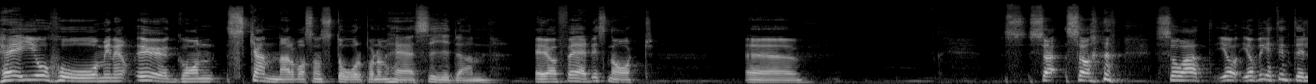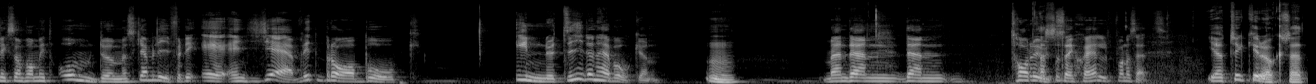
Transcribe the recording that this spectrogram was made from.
hej och hå, mina ögon skannar vad som står på den här sidan. Är jag färdig snart? Eh, så, så, så att jag, jag vet inte liksom vad mitt omdöme ska bli, för det är en jävligt bra bok inuti den här boken. Men den, den tar ut Alltså- sig själv på något sätt. Jag tycker också att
